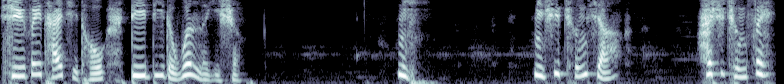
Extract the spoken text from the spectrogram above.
许飞抬起头，低低的问了一声：“你？”你是程翔，还是程飞？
